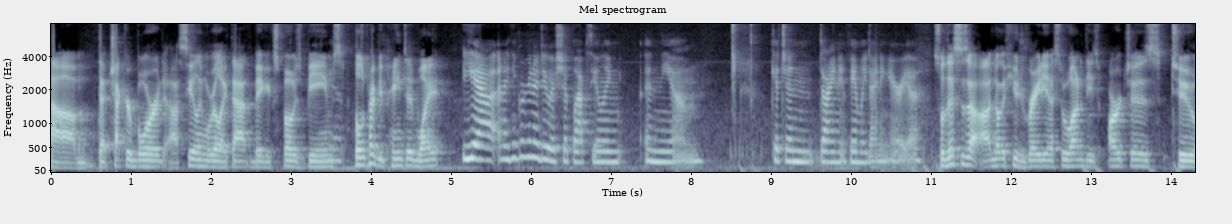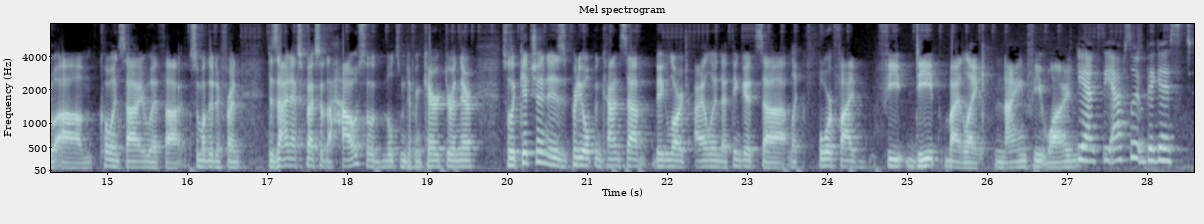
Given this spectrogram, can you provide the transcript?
Um, that checkerboard uh, ceiling, really like that. Big exposed beams. Yeah. Those will probably be painted white. Yeah, and I think we're gonna do a shiplap ceiling in the um, kitchen dining family dining area. So this is a, another huge radius. We wanted these arches to um, coincide with uh, some other different design aspects of the house, so build some different character in there. So the kitchen is pretty open concept, big large island. I think it's uh, like four or five feet deep by like nine feet wide. Yeah, it's the absolute biggest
